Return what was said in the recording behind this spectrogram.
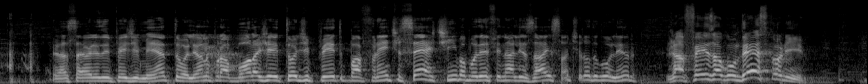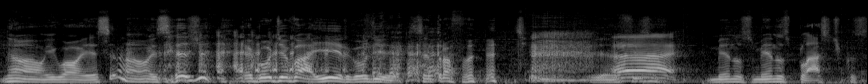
já saiu ali do impedimento, olhando pra bola, ajeitou de peito pra frente certinho pra poder finalizar e só tirou do goleiro. Já fez algum desses, Toninho? Não, igual esse não. Esse é, é gol de Evair, gol de centroavante. Ah, menos, menos plásticos.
